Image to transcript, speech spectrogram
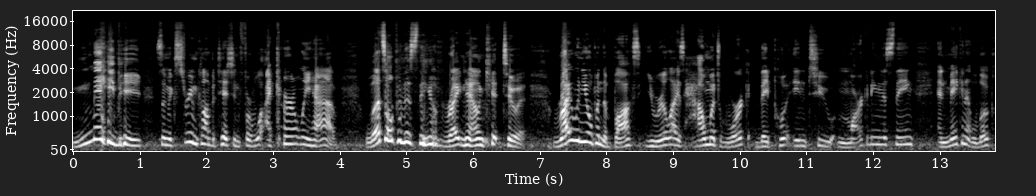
may be some extreme competition for what I currently have. Let's open this thing up right now and get to it. Right when you open the box, you realize how much work they put into marketing this thing and making it look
